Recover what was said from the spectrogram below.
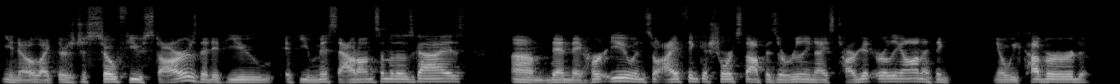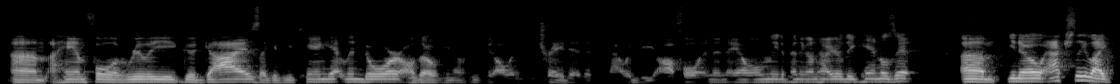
you know like there's just so few stars that if you if you miss out on some of those guys um, then they hurt you. And so i think a shortstop is a really nice target early on. I think you know we covered um, a handful of really good guys. Like if you can get lindor although you know he could always be traded and that would be awful in an al only depending on how your league handles it. Um, you know actually like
